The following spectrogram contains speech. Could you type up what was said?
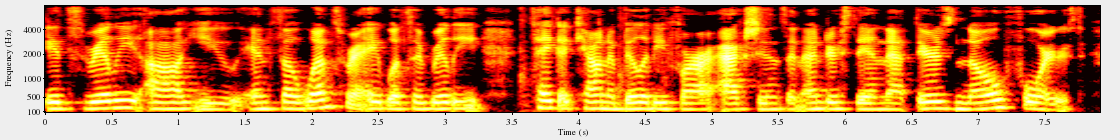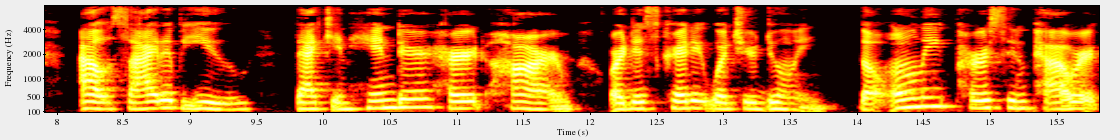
It's really all you. And so once we're able to really take accountability for our actions and understand that there's no force outside of you that can hinder, hurt, harm, or discredit what you're doing. The only person power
